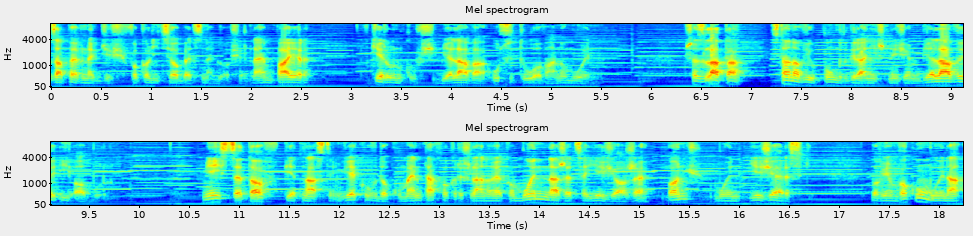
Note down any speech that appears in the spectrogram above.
zapewne gdzieś w okolicy obecnego osiedla Empire, w kierunku wsi Bielawa usytuowano młyn. Przez lata stanowił punkt graniczny ziem Bielawy i Obór. Miejsce to w XV wieku w dokumentach określano jako młyn na rzece Jeziorze bądź młyn jezierski, bowiem wokół młyna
